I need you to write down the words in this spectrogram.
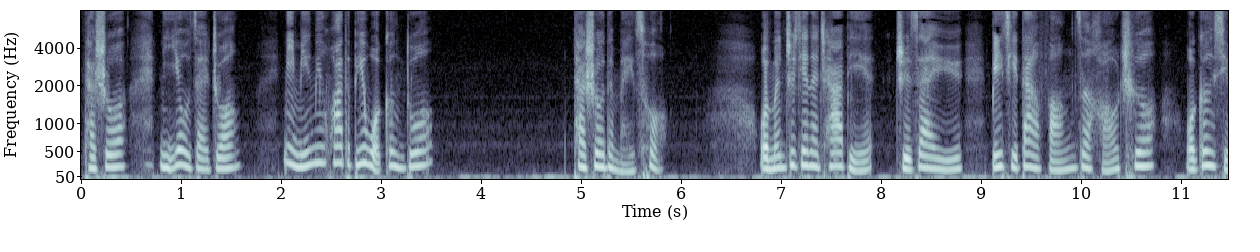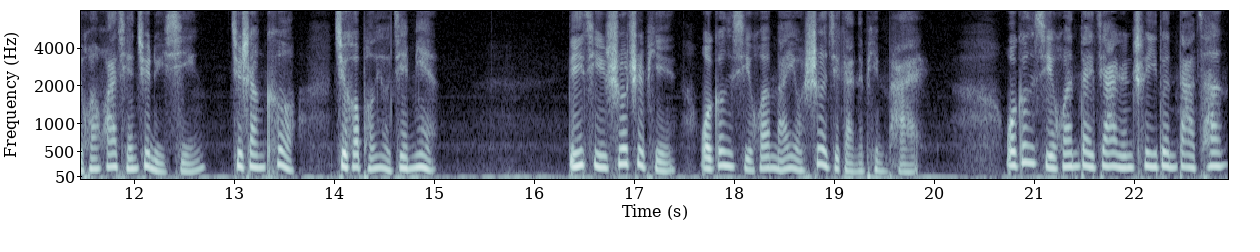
他说：“你又在装，你明明花的比我更多。”他说的没错，我们之间的差别只在于，比起大房子、豪车，我更喜欢花钱去旅行、去上课、去和朋友见面。比起奢侈品，我更喜欢买有设计感的品牌。我更喜欢带家人吃一顿大餐。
